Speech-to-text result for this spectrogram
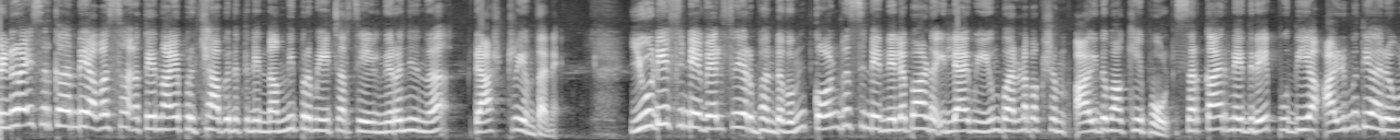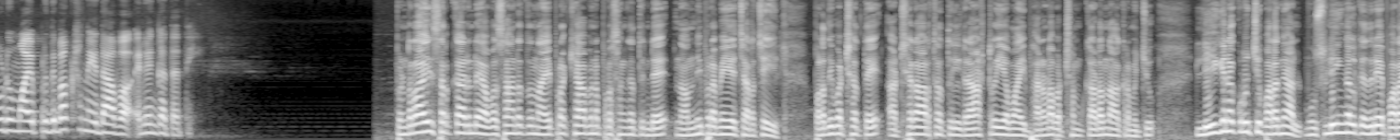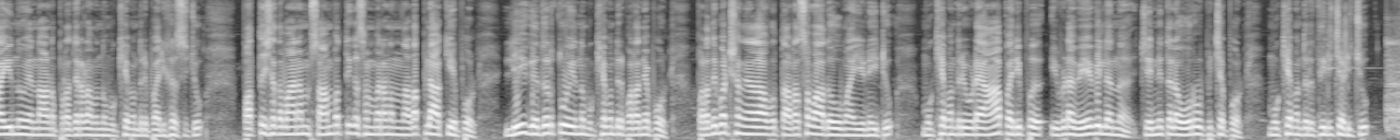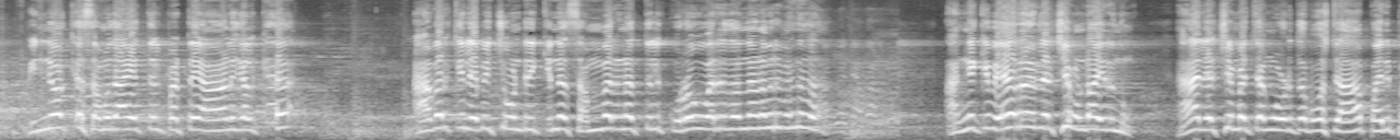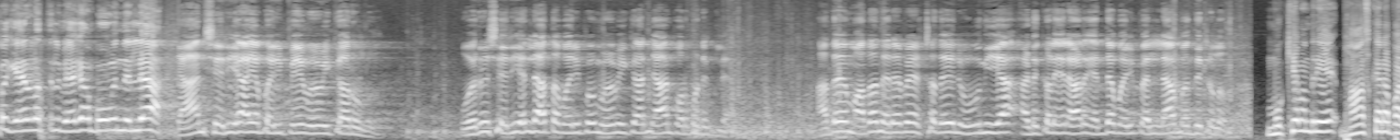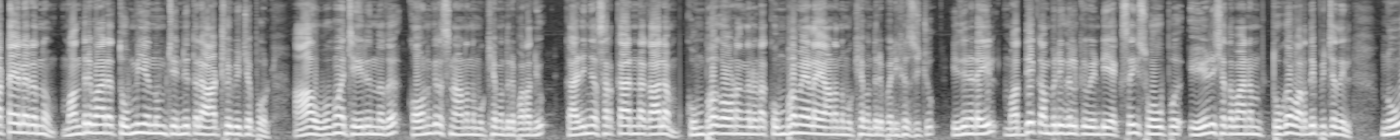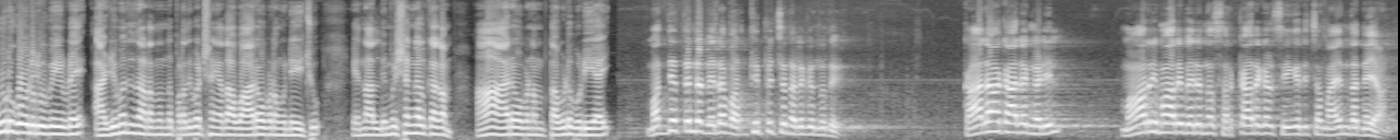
പിണറായി സർക്കാരിന്റെ അവസാനത്തെ നയപ്രഖ്യാപനത്തിന്റെ നന്ദി പ്രമേയ ചർച്ചയിൽ നിറഞ്ഞുനിന്ന് രാഷ്ട്രീയം തന്നെ. യു ഡി എഫിന്റെ വെൽഫെയർ ബന്ധവും കോൺഗ്രസിന്റെ നിലപാട് ഇല്ലായ്മയും ഭരണപക്ഷം ആയുധമാക്കിയപ്പോൾ സർക്കാരിനെതിരെ പുതിയ അഴിമതി ആരോപണവുമായി പ്രതിപക്ഷ നേതാവ് രംഗത്തെത്തി. പിണറായി സർക്കാരിന്റെ അവസാനത്തെ നയപ്രഖ്യാപന പ്രസംഗത്തിന്റെ നന്ദി പ്രമേയ ചർച്ചയിൽ പ്രതിപക്ഷത്തെ അക്ഷരാർത്ഥത്തിൽ രാഷ്ട്രീയമായി ഭരണപക്ഷം കടന്നാക്രമിച്ചു. ലീഗിനെക്കുറിച്ച് പറഞ്ഞാൽ മുസ്ലിങ്ങൾക്കെതിരെ പറയുന്നു എന്നാണ് പ്രചരണമെന്ന് മുഖ്യമന്ത്രി പരിഹസിച്ചു. പത്ത് ശതമാനം സാമ്പത്തിക സംവരണം നടപ്പിലാക്കിയപ്പോൾ ലീഗ് എതിർത്തു എന്ന് മുഖ്യമന്ത്രി പറഞ്ഞപ്പോൾ പ്രതിപക്ഷ നേതാവ് തടസ്സവാദവുമായി എണീറ്റു. മുഖ്യമന്ത്രിയുടെ ആ പരിപ്പ് ഇവിടെ വേവില്ലെന്ന് ചെന്നിത്തല ഓർമ്മിപ്പിച്ചപ്പോൾ മുഖ്യമന്ത്രി തിരിച്ചടിച്ചു. പിന്നോക്ക സമുദായത്തിൽപ്പെട്ട ആളുകൾക്ക് അവർക്ക് ലഭിച്ചുകൊണ്ടിരിക്കുന്ന സംവരണത്തിൽ കുറവ് വരരുതെന്നാണ് അവർ പറഞ്ഞത്. അങ്ങക്ക് വേറൊരു ലക്ഷ്യമുണ്ടായിരുന്നു ആ ലക്ഷ്യം വെച്ച് അങ്ങ് കൊടുത്ത പോസ്റ്റ് ആ പരിപ്പ് കേരളത്തിൽ വേഗം പോകുന്നില്ല. ഞാൻ ശരിയായ പരിപ്പേ വേവിക്കാറുള്ളൂ. ഒരു ശരിയല്ലാത്ത പരിപ്പ് വേവിക്കാൻ ഞാൻ പുറപ്പെട്ടിട്ടില്ല. അത് മതനിരപേക്ഷതയിൽ ഊന്നിയ അടുക്കളയിലാണ് എന്റെ പരിപ്പെല്ലാം വന്നിട്ടുള്ളത് മുഖ്യമന്ത്രിയെ ഭാസ്കര പട്ടേലരെന്നും മന്ത്രിമാരെ തുമ്മിയെന്നും ചെന്നിത്തല ആക്ഷേപിച്ചപ്പോൾ ആ ഉപമ ചേരുന്നത് കോൺഗ്രസിനാണെന്ന് മുഖ്യമന്ത്രി പറഞ്ഞു. കഴിഞ്ഞ സർക്കാരിന്റെ കാലം കുംഭകോണങ്ങളുടെ കുംഭമേളയാണെന്ന് മുഖ്യമന്ത്രി പരിഹസിച്ചു. ഇതിനിടയിൽ മദ്യക്കമ്പനികൾക്ക് വേണ്ടി എക്സൈസ് വകുപ്പ് ഏഴ് ശതമാനം തുക വർദ്ധിപ്പിച്ചതിൽ നൂറ് കോടി രൂപയുടെ അഴിമതി നടന്നെന്ന് പ്രതിപക്ഷ നേതാവ് ആരോപണം ഉന്നയിച്ചു. എന്നാൽ നിമിഷങ്ങൾക്കകം ആ ആരോപണം തവിടുപൊടിയായി. മദ്യത്തിന്റെ വില വർദ്ധിപ്പിച്ച് നൽകുന്നത് കാലാകാലങ്ങളിൽ മാറി മാറി വരുന്ന സർക്കാരുകൾ സ്വീകരിച്ച നയം തന്നെയാണ്.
